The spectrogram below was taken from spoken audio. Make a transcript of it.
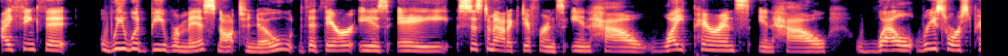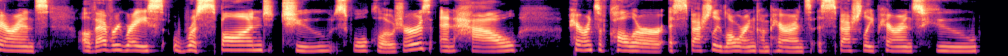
I think that we would be remiss not to know that there is a systematic difference in how white parents, in how well resourced parents of every race respond to school closures, and how parents of color, especially lower income parents, especially parents who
